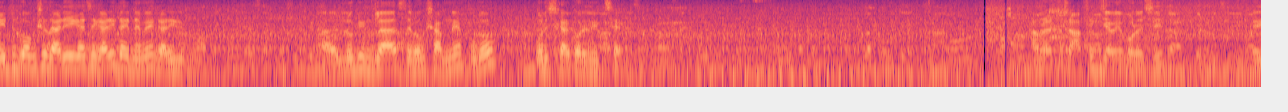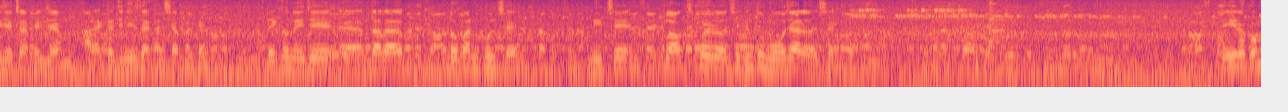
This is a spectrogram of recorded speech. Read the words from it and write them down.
এইটুকু অংশে দাঁড়িয়ে গেছে গাড়ি, তাই নেমে গাড়ির লুকিং গ্লাস এবং সামনে পুরো পরিষ্কার করে নিচ্ছে। আমরা ট্রাফিক জ্যামে পড়েছি। এই যে ট্রাফিক জ্যাম আর একটা জিনিস দেখাচ্ছি আপনাকে। দেখুন, এই যে দাদা দোকান খুলছে, নিচে ক্লকস পরে রয়েছে, কিন্তু মোজা রয়েছে। এইরকম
